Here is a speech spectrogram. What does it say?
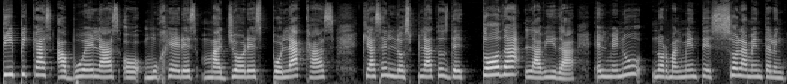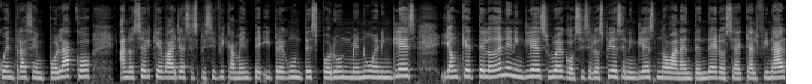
típicas abuelas o mujeres mayores polacas que hacen los platos de toda la vida. El menú normalmente solamente lo encuentras en polaco, a no ser que vayas específicamente y preguntes por un menú en inglés. Y aunque te lo den en inglés, luego si se los pides en inglés no van a entender. O sea que al final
